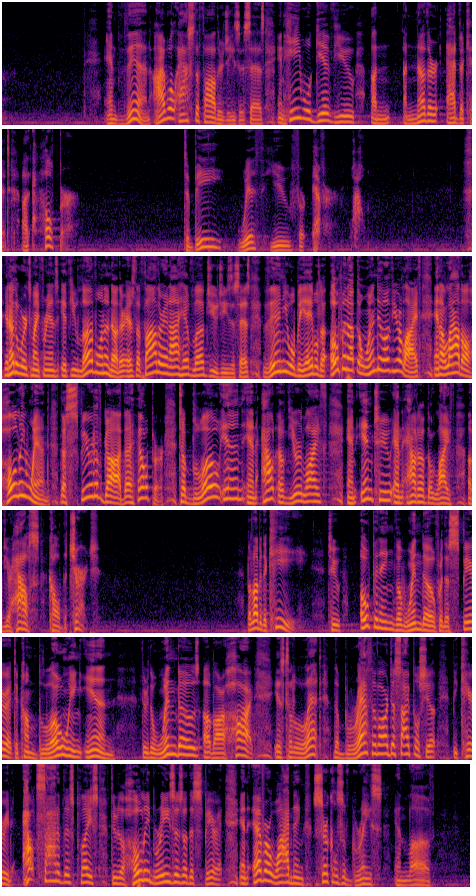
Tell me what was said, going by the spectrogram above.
And then I will ask the Father, Jesus says, and he will give you an, another advocate, a helper, to be with you forever. In other words, my friends, if you love one another as the Father and I have loved you, Jesus says, then you will be able to open up the window of your life and allow the holy wind, the Spirit of God, the Helper, to blow in and out of your life and into and out of the life of your house called the church. Beloved, the key to opening the window for the Spirit to come blowing in through the windows of our heart is to let the breath of our discipleship be carried outside of this place through the holy breezes of the Spirit in ever widening circles of grace and love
